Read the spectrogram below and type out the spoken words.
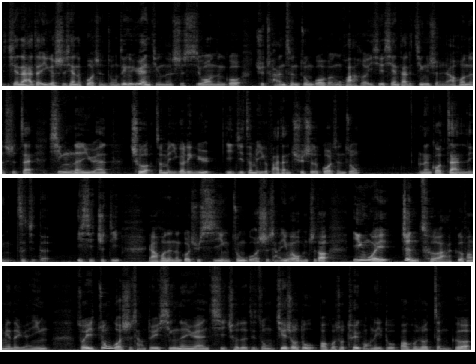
现在还在一个实现的过程中。这个愿景呢，是希望能够去传承中国文化和一些现代的精神，然后呢，是在新能源车这么一个领域以及这么一个发展趋势的过程中，能够占领自己的。一席之地，然后呢，能够去吸引中国市场，因为我们知道，因为政策啊各方面的原因，所以中国市场对于新能源汽车的这种接受度，包括说推广力度，包括说整个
